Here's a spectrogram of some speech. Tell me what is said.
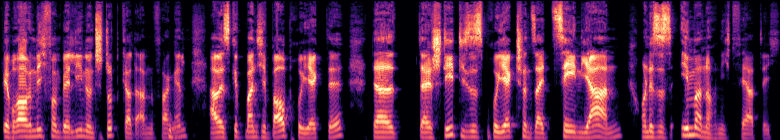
wir brauchen nicht von Berlin und Stuttgart anfangen, aber es gibt manche Bauprojekte, da, da steht dieses Projekt schon seit zehn Jahren und es ist immer noch nicht fertig.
